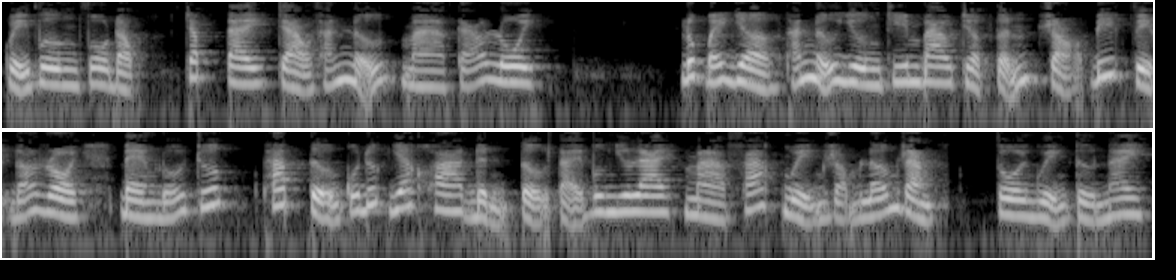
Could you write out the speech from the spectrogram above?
quỷ vương vô độc chắp tay chào thánh nữ mà cáo lui. Lúc bấy giờ, thánh nữ dương chim bao chợt tỉnh, rõ biết việc đó rồi, bèn đối trước tháp tượng của Đức Giác Hoa định tự tại Vương Như Lai mà phát nguyện rộng lớn rằng, tôi nguyện từ nay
